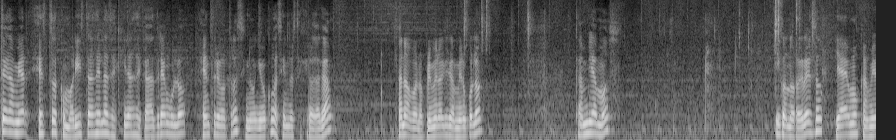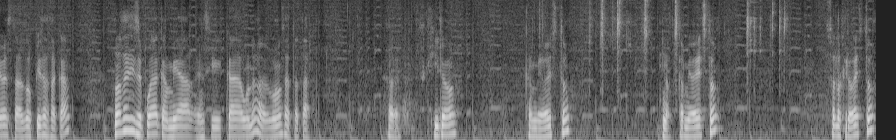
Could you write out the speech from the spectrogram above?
cambiar estos como aristas de las esquinas de cada triángulo, entre otros, si no me equivoco, haciendo este giro de acá. Ah, no, bueno, primero hay que cambiar un color cambiamos. Y cuando regreso ya hemos cambiado estas dos piezas acá. No sé si se pueda cambiar en sí cada una vamos a tratar. A ver giro cambio esto. No cambio esto. Solo giro esto.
